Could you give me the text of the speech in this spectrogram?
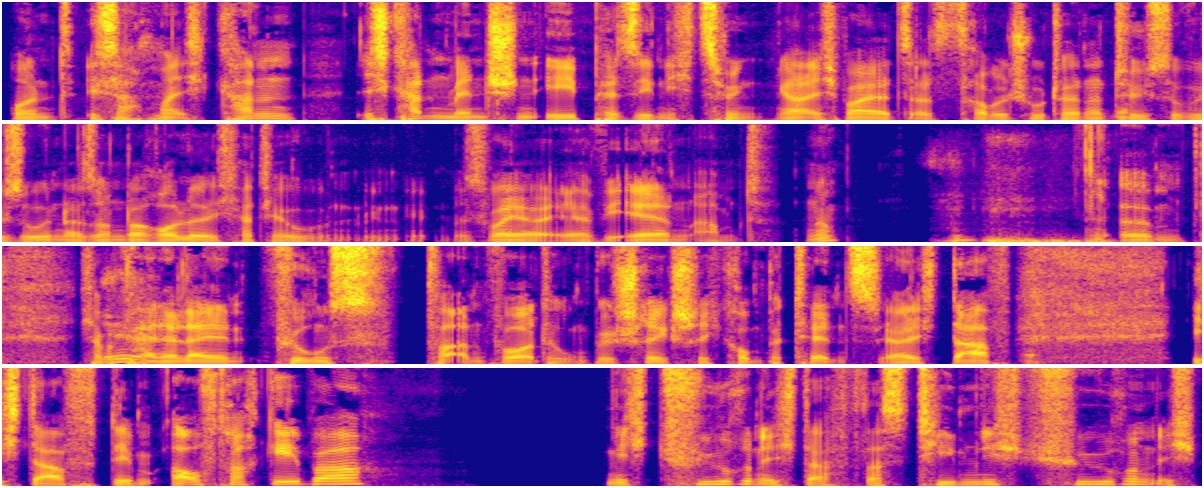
Und ich sag mal, ich kann, ich kann Menschen eh per se nicht zwingen. Ja, ich war jetzt als Troubleshooter natürlich sowieso in der Sonderrolle. Ich hatte ja, es war ja eher wie Ehrenamt. Ne? Mhm. Ähm, ich habe Ja. keinerlei Führungsverantwortung, Schrägstrich Kompetenz. Ja, ich darf, ich darf dem Auftraggeber nicht führen, ich darf das Team nicht führen. Ich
